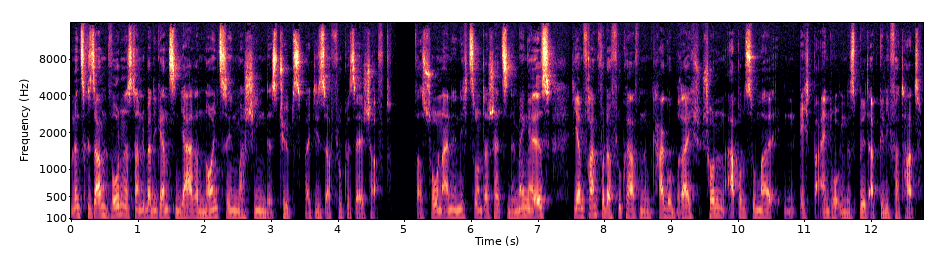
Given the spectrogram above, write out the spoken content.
und insgesamt wurden es dann über die ganzen Jahre 19 Maschinen des Typs bei dieser Fluggesellschaft was schon eine nicht zu unterschätzende Menge ist, die am Frankfurter Flughafen im Cargo-Bereich schon ab und zu mal ein echt beeindruckendes Bild abgeliefert hat.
